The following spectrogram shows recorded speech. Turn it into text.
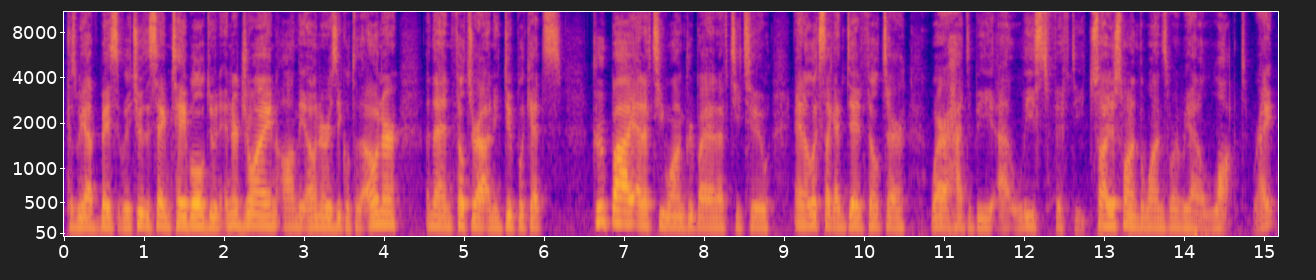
Because we have basically two of the same table, do an inner join on the owner is equal to the owner, and then filter out any duplicates group by NFT1, group by NFT2, and it looks like I did filter where it had to be at least 50. So I just wanted the ones where we had a lot, right?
